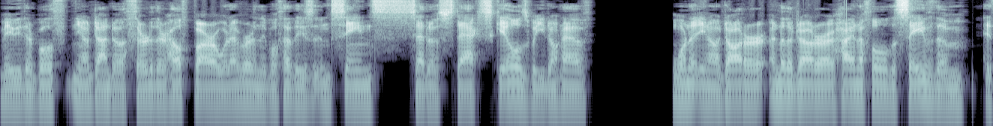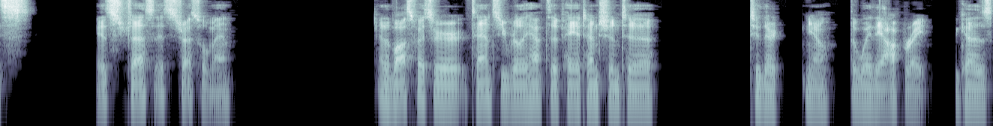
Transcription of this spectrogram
maybe they're both, you know, down to a third of their health bar or whatever, and they both have these insane set of stacked skills, but you don't have one you know, a daughter another daughter high enough level to save them. It's it's stress it's stressful, man. And the boss fights are tense. You really have to pay attention to to their you know the way they operate because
